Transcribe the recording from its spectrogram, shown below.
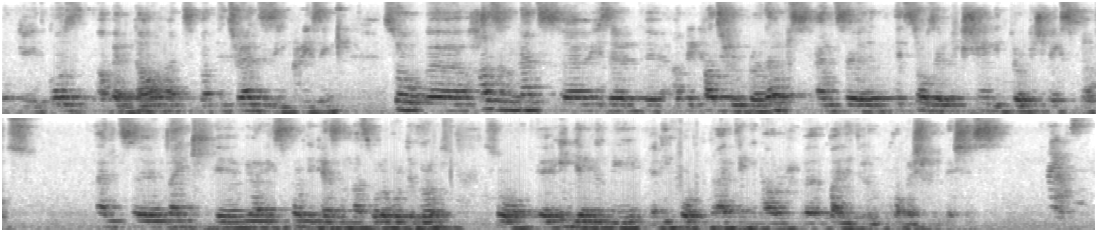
Okay, it goes up and down, but, the trend is increasing. So uh, hazelnuts uh, is an agricultural product, and uh, it shows a big share in Turkish exports. And uh, like uh, we are exporting hazelnuts all over the world, so uh, India will be an important item in our bilateral commercial relations. Thanks.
